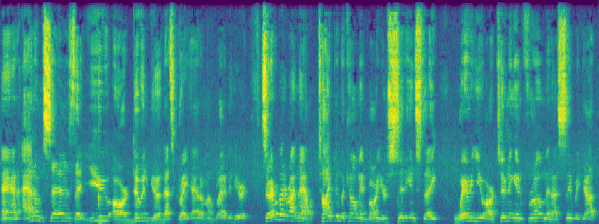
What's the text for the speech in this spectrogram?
And Adam says that you are doing good. That's great, Adam. I'm glad to hear it. So, everybody, right now, type in the comment bar your city and state where you are tuning in from. And I see we got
